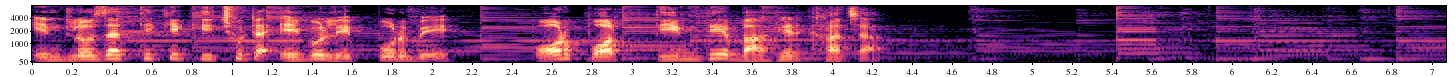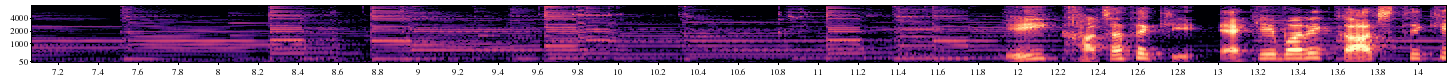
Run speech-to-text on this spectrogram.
এনক্লোজার থেকে কিছুটা এগোলে পড়বে পরপর তিনটে বাঘের খাঁচা। এই খাঁচা থেকে একেবারে কাছ থেকে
